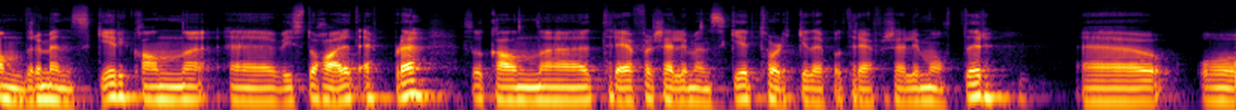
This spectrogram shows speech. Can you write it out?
andre mennesker kan eh, Hvis du har et eple, så kan tre forskjellige mennesker tolke det på tre forskjellige måter. Og,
